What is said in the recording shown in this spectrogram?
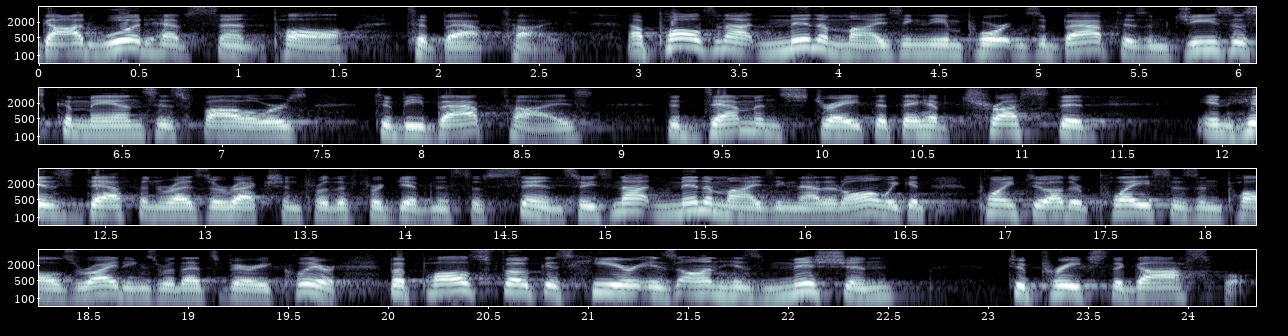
God would have sent Paul to baptize. Now, Paul's not minimizing the importance of baptism. Jesus commands his followers to be baptized to demonstrate that they have trusted in his death and resurrection for the forgiveness of sins. So he's not minimizing that at all. We can point to other places in Paul's writings where that's very clear. But Paul's focus here is on his mission to preach the gospel,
